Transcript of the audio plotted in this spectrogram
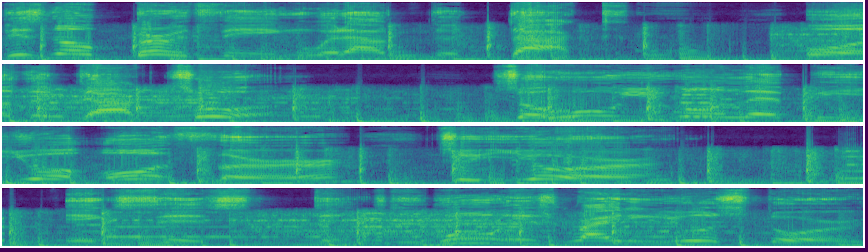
There's no birthing without the doc or the doctor. So who you gonna let be your author to your existence? Who is writing your story?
